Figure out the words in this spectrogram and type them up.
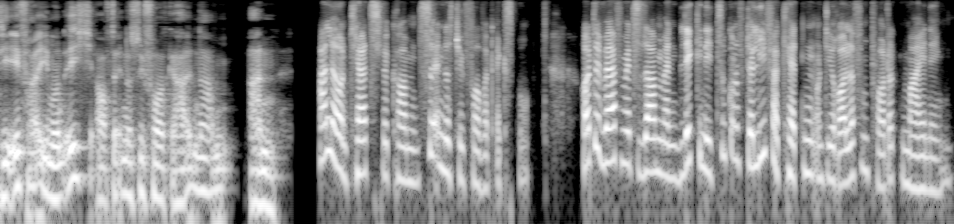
die Ephraim und ich auf der Industry Forward gehalten haben, an. Hallo und herzlich willkommen zur Industry Forward Expo. Heute werfen wir zusammen einen Blick in die Zukunft der Lieferketten und die Rolle von Product Mining.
